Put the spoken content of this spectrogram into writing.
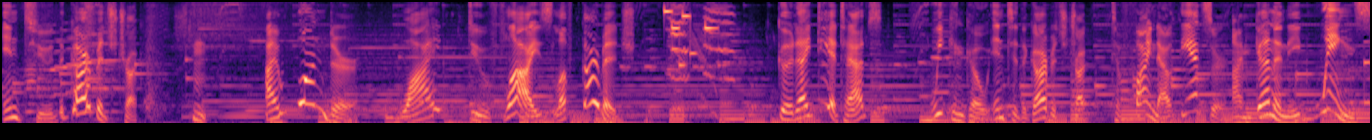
into the garbage truck. Hmm, I wonder, why do flies love garbage? Good idea, Tabs. We can go into the garbage truck to find out the answer. I'm gonna need wings.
